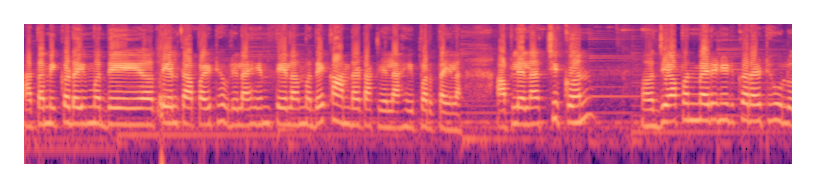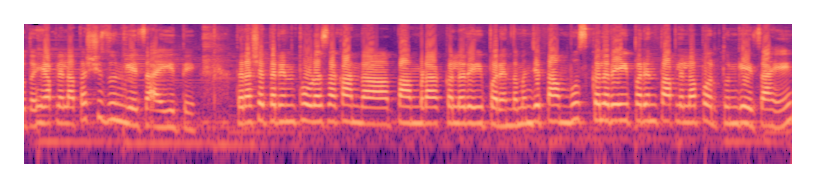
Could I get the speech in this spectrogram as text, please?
आता मी कढईमध्ये तेल तापाय ठेवलेलं आहे तेलामध्ये कांदा टाकलेला आहे परतायला. आपल्याला चिकन जे आपण मॅरिनेट करायला ठेवलं होतं हे आपल्याला आता शिजून घ्यायचं आहे इथे. तर अशा तऱ्हेने थोडासा कांदा तांबडा कलर येईपर्यंत म्हणजे तांबूस कलर येईपर्यंत आपल्याला परतून घ्यायचा आहे.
